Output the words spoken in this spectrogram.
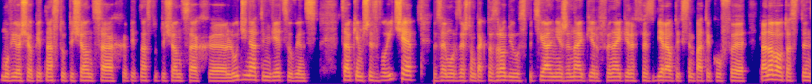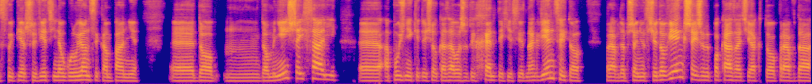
Mówiło się o 15 tysiącach, 15 tysiącach ludzi na tym wiecu, więc całkiem przyzwoicie. Zemur zresztą tak to zrobił specjalnie, że najpierw, najpierw zbierał tych sympatyków, planował to ten swój pierwszy wiec inaugurujący kampanię E, do, mm, do mniejszej sali, e, a później, kiedy się okazało, że tych chętnych jest jednak więcej, to prawda, przeniósł się do większej, żeby pokazać, jak to, prawda,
